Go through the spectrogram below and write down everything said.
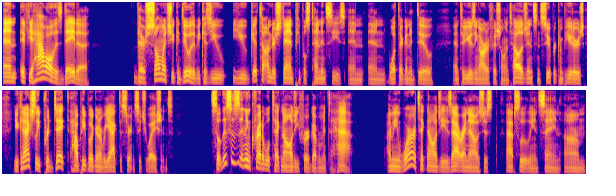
And if you have all this data, there's so much you can do with it because you you get to understand people's tendencies and and what they're going to do and through using artificial intelligence and supercomputers, you can actually predict how people are going to react to certain situations. So, this is an incredible technology for a government to have. I mean, where our technology is at right now is just absolutely insane. Um,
